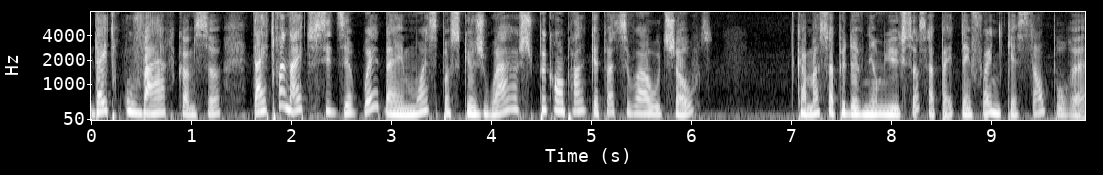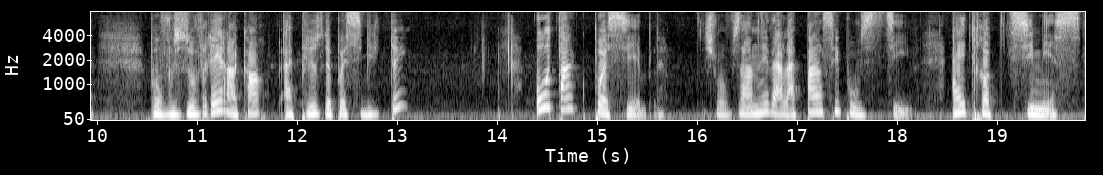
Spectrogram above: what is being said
d'être ouvert comme ça, d'être honnête aussi, de dire, ouais, ben moi, c'est pas ce que je vois. Je peux comprendre que toi, tu vois autre chose. Comment ça peut devenir mieux que ça? Ça peut être des fois une question pour, euh, pour vous ouvrir encore à plus de possibilités. Autant que possible, je vais vous emmener vers la pensée positive, être optimiste.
